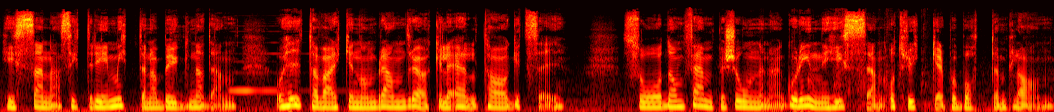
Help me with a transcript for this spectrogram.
Hissarna sitter i mitten av byggnaden och hit har varken någon brandrök eller eld tagit sig. Så de fem personerna går in i hissen och trycker på bottenplan.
